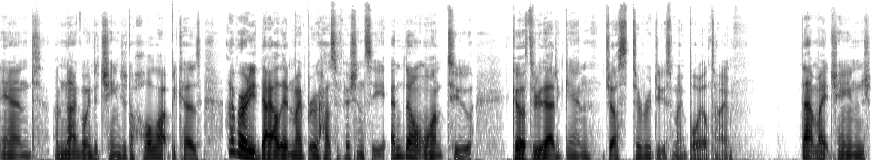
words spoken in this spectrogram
and I'm not going to change it a whole lot because I've already dialed in my brew house efficiency and don't want to go through that again just to reduce my boil time. That might change.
